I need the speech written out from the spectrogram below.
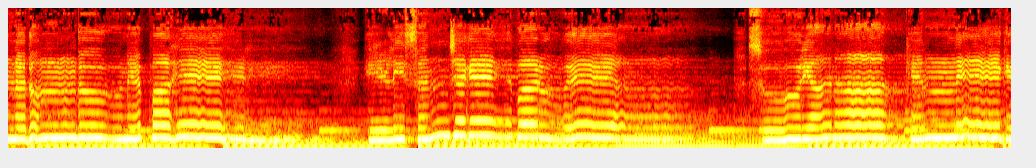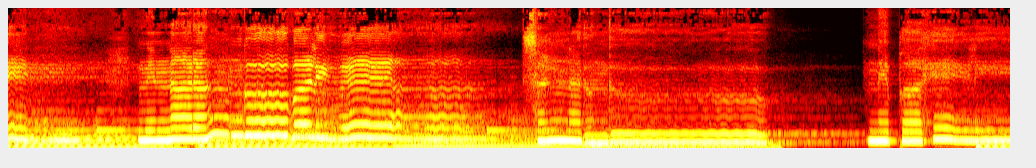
ನನ್ನದೊಂದು ನೆಪ ಹೇಳಿ ಹೇಳಿ ಸಂಜೆಗೆ ಬರುವೆ. ಹೇಳಿ ಹುಂಡಿಮೆಯ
